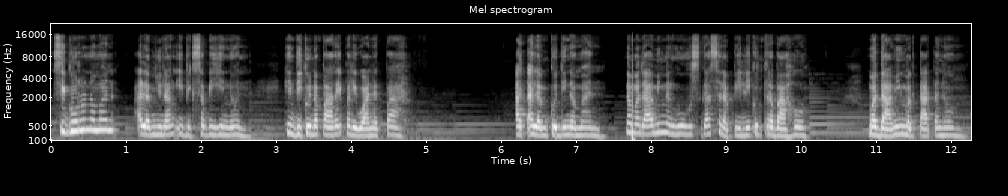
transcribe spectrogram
Siguro naman alam niyo na ang ibig sabihin nun. Hindi ko na para ipaliwanag pa. At alam ko din naman na madaming nanghuhusga sa napili kong trabaho. Madaming magtatanong,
